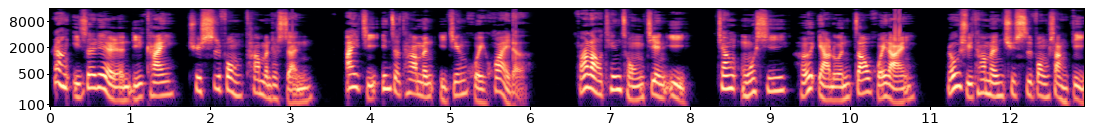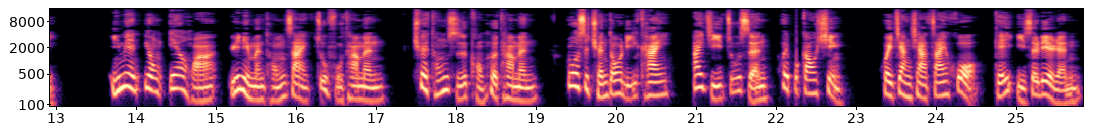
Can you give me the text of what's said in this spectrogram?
让以色列人离开，去侍奉他们的神。埃及因着他们已经毁坏了。法老听从建议，将摩西和亚伦招回来，容许他们去侍奉上帝，一面用耶和华与你们同在祝福他们，却同时恐吓他们：若是全都离开。埃及诸神会不高兴，会降下灾祸给以色列人，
